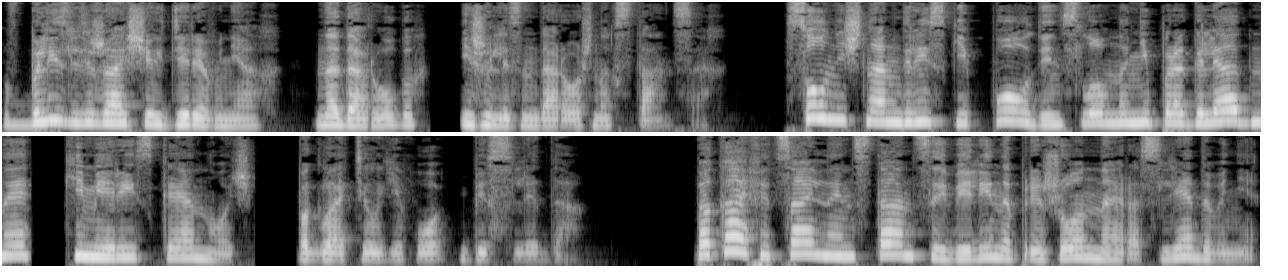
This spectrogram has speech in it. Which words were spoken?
В близлежащих деревнях, на дорогах и железнодорожных станциях. Солнечный английский полдень, словно непроглядная кемерийская ночь, поглотил его без следа. Пока официальные инстанции вели напряженное расследование,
